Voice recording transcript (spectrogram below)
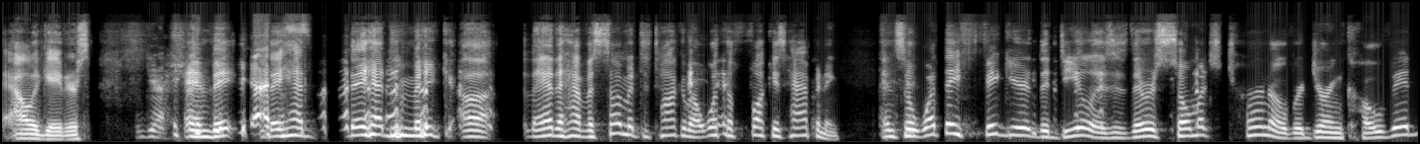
Alligators, yeah, sure. and they they had they had to make uh they had to have a summit to talk about what the fuck is happening. And so what they figured the deal is is there was so much turnover during COVID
